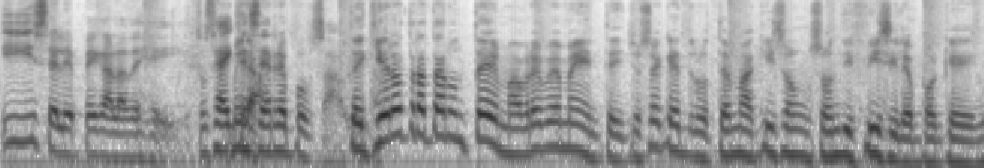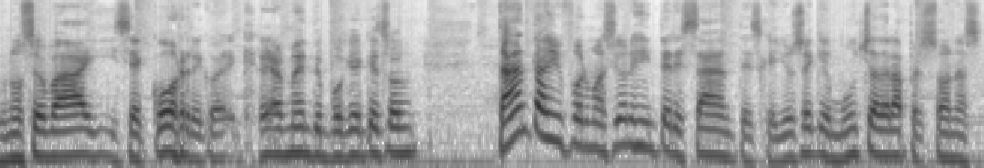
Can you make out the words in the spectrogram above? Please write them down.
y se le pega a la DGI. Entonces hay Mira, que ser responsable. Te quiero tratar un tema brevemente. Yo sé que los temas aquí son, son difíciles porque uno se va y se corre co- realmente porque es que son tantas informaciones interesantes que yo sé que muchas de las personas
